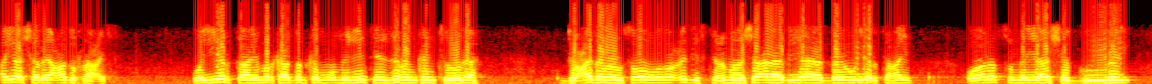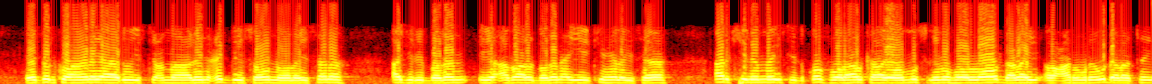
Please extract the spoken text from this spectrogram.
ayaa shareecadu raacisay way yar tahay markaa dadka mu'miniinta ee zamankan jooga. Ducadanaan soo wado cid isticmaasho aada iyo aada bay u yar tahay. Waana sunnayaasha guuray ee dadku aanay aada u isticmaalin. Ciddii soo noolaysana ajri badan iyo abaal badan ayay ka helaysaa arkina maysid qof walaalkaay oo muslimahoo loo dhalay oo caruuri u dhalatay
